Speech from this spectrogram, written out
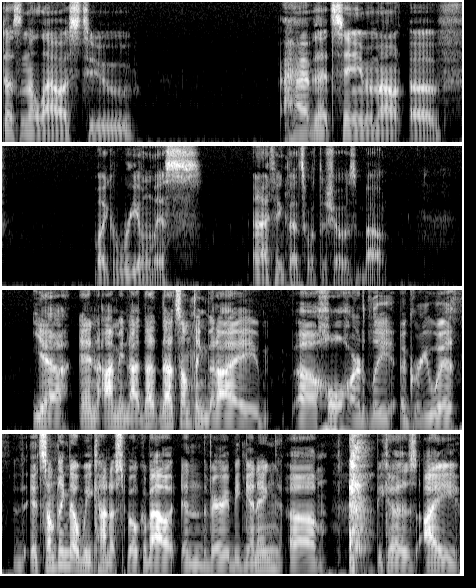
doesn't allow us to have that same amount of like realness, and I think that's what the show is about. Yeah, and I mean that that's something that I uh, wholeheartedly agree with. It's something that we kind of spoke about in the very beginning, um, because I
